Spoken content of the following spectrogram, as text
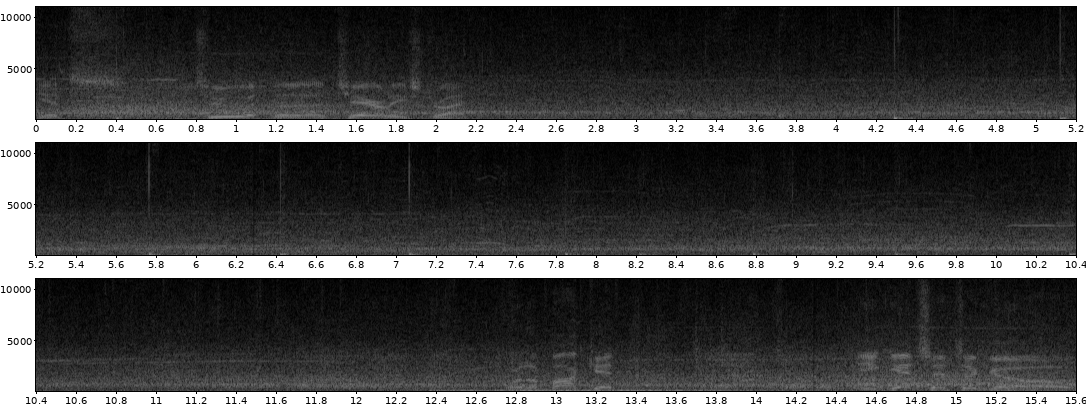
Gets two at the charity stripe. For the bucket. He gets it to go.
